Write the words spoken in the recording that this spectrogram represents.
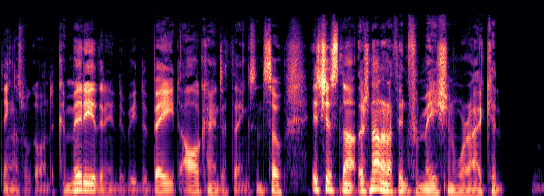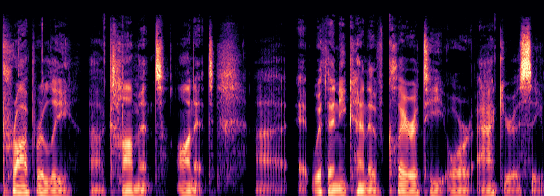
things will go into committee, they need to be debate, all kinds of things. And so it's just not, there's not enough information where I could properly uh, comment on it uh, with any kind of clarity or accuracy.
